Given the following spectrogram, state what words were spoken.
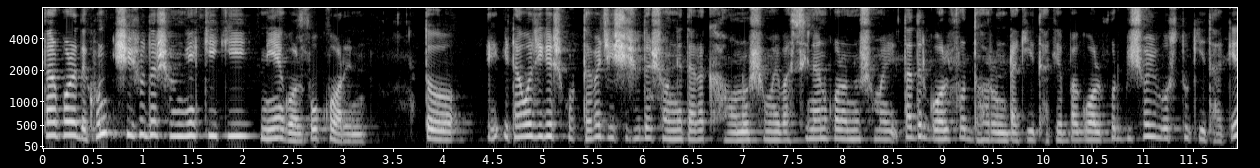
তারপরে দেখুন, শিশুদের সঙ্গে কি কি নিয়ে গল্প করেন। তো এটাও জিজ্ঞেস করতে হবে যে শিশুদের সঙ্গে তারা খাওয়ানোর সময় বা স্নান করানোর সময় তাদের গল্পর ধরনটা কী থাকে বা গল্পর বিষয়বস্তু কী থাকে,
